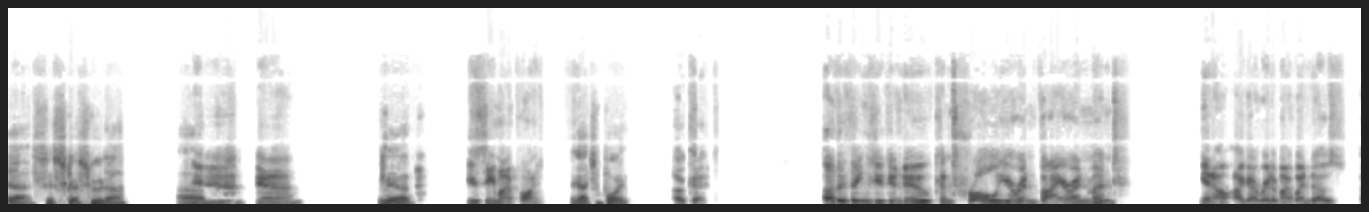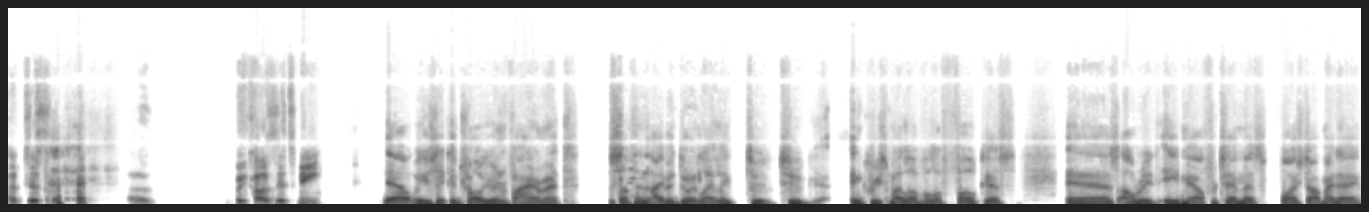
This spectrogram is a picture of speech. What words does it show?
Yeah. sc- screwed up. Um, yeah, yeah. yeah. You see my point. I got your point. Okay. Other things you can do: control your environment. You know, I got rid of my windows uh, just uh, because it's me. Now, when you say control your environment, something that I've been doing lately to to increase my level of focus is I'll read email for 10 minutes before I start my day.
